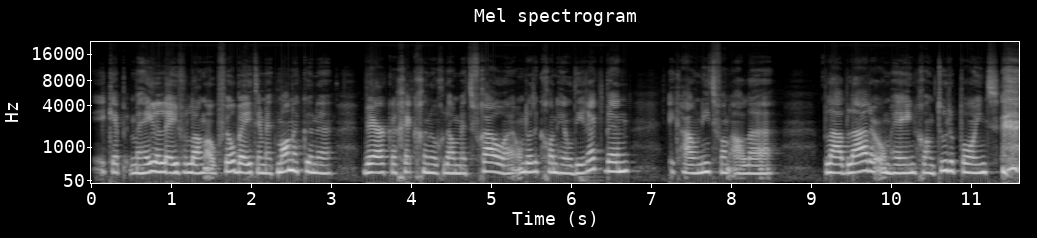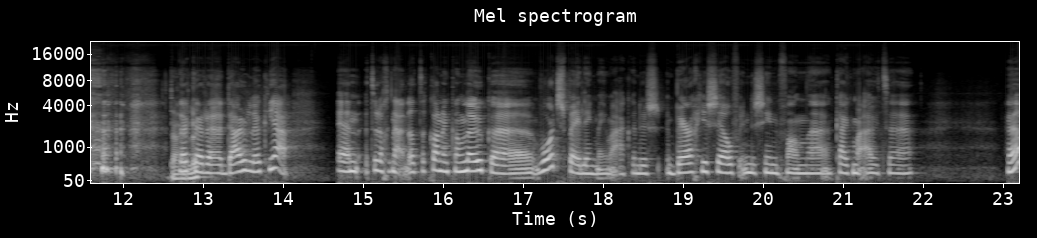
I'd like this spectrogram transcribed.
ik heb mijn hele leven lang ook veel beter met mannen kunnen werken, gek genoeg, dan met vrouwen. Omdat ik gewoon heel direct ben. Ik hou niet van alle bla bla eromheen. Gewoon to the point. Duidelijk. Lekker eh, duidelijk, ja. En toen dacht ik, nou, dat, daar kan ik een leuke eh, woordspeling mee maken. Dus berg jezelf in de zin van, eh, kijk maar uit. hè?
